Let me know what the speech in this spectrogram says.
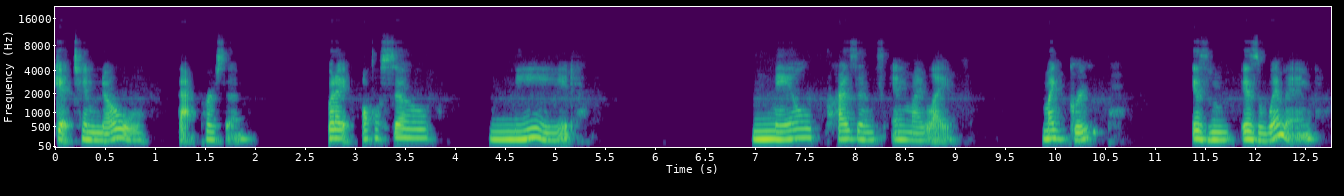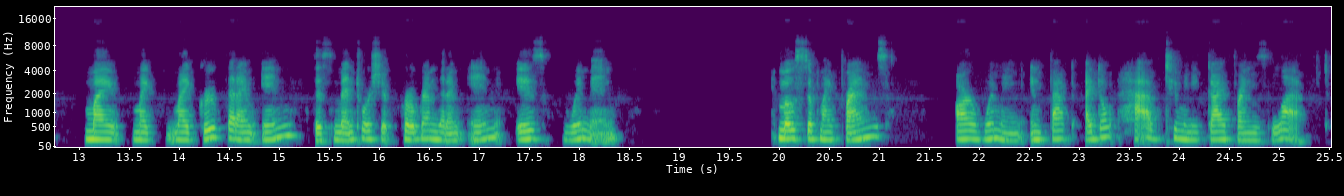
get to know that person. But I also need male presence in my life. My group is is women. My my my group that I'm in, this mentorship program that I'm in is women. Most of my friends are women. In fact, I don't have too many guy friends left.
